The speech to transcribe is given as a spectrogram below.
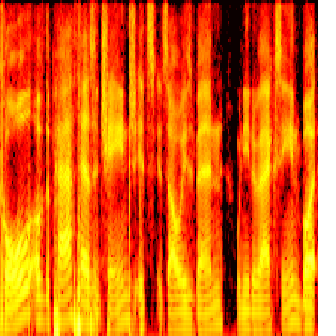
goal of the path hasn't changed. It's it's always been we need a vaccine. But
